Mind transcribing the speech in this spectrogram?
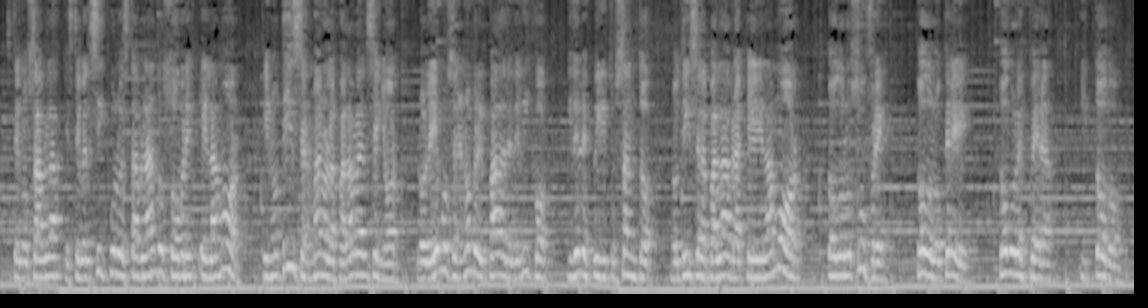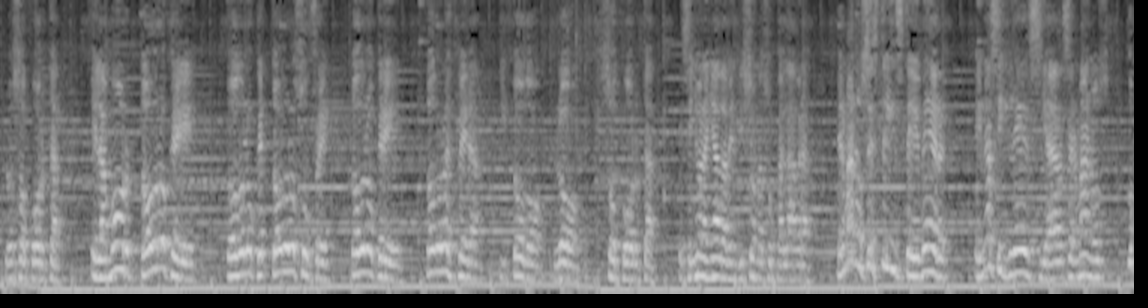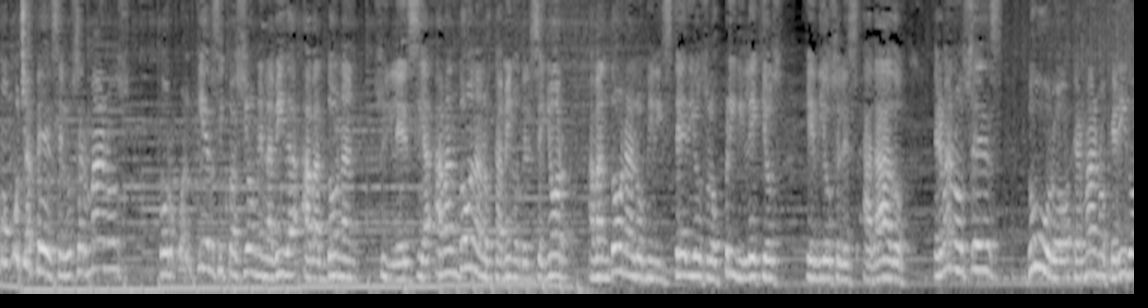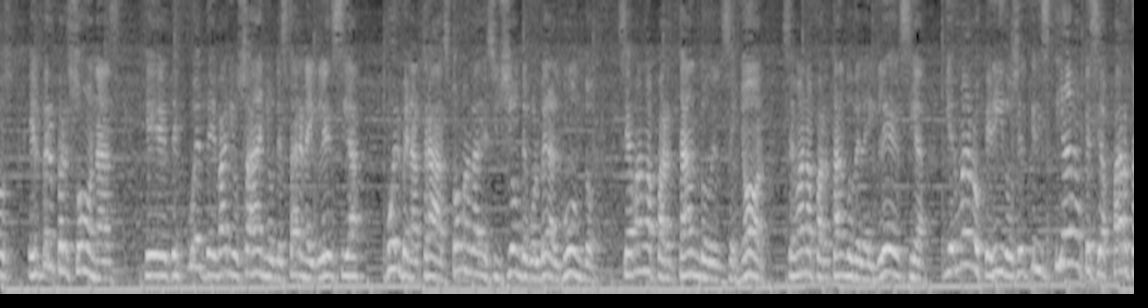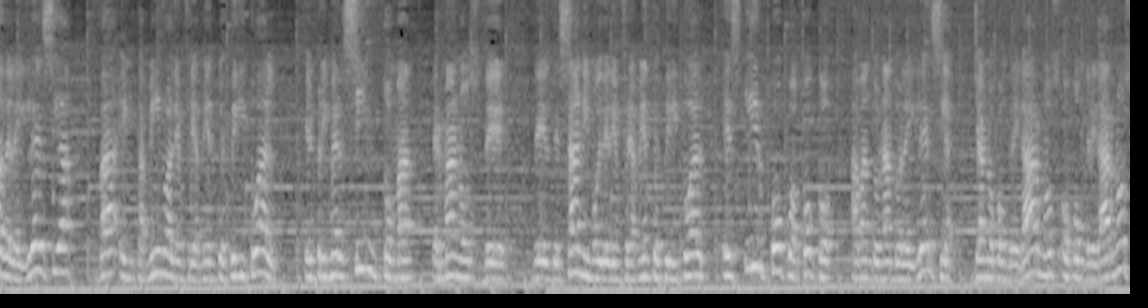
Este nos habla, este versículo está hablando sobre el amor. Y nos dice, hermano, la palabra del Señor, lo leemos en el nombre del Padre, del Hijo y del Espíritu Santo. Nos dice la palabra que el amor todo lo sufre, todo lo cree, todo lo espera y todo lo soporta. El amor todo lo cree, todo lo que todo lo sufre, todo lo cree, todo lo espera y todo lo soporta. El Señor añada bendición a su palabra. Hermanos, es triste ver en las iglesias, hermanos, como muchas veces los hermanos por cualquier situación en la vida abandonan su iglesia, abandonan los caminos del Señor, abandonan los ministerios, los privilegios Dios les ha dado. Hermanos, es duro, hermanos queridos, el ver personas que después de varios años de estar en la iglesia vuelven atrás, toman la decisión de volver al mundo, se van apartando del Señor, se van apartando de la iglesia. Y hermanos queridos, el cristiano que se aparta de la iglesia va en camino al enfriamiento espiritual. El primer síntoma, hermanos, de del desánimo y del enfriamiento espiritual es ir poco a poco abandonando la iglesia, ya no congregarnos o congregarnos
